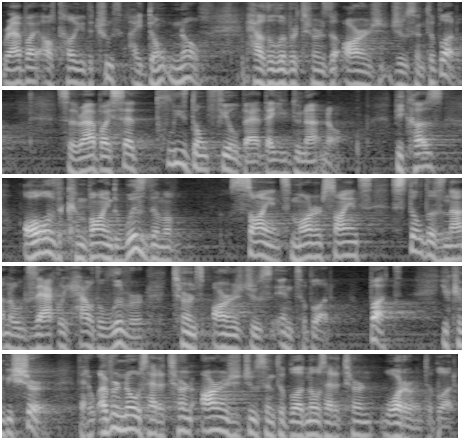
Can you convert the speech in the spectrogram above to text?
Rabbi, I'll tell you the truth. I don't know how the liver turns the orange juice into blood. So the rabbi said, Please don't feel bad that you do not know. Because all of the combined wisdom of science, modern science, still does not know exactly how the liver turns orange juice into blood. But you can be sure that whoever knows how to turn orange juice into blood knows how to turn water into blood.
